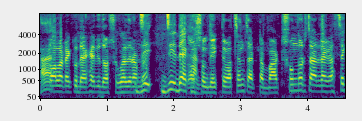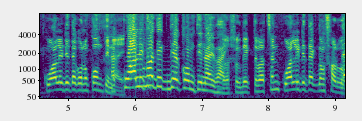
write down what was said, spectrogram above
হ্যাঁ। তলাটা একটু দেখাই দিই দর্শক ভাইদের আমরা। জি জি দেখান। দর্শক দেখতে পাচ্ছেন চারটা বাট সুন্দর চার জায়গা আছে। কোয়ালিটিতে কোনো কমতি নাই। কোয়ালিটি দিক দিয়ে কমতি নাই ভাই। দর্শক দেখতে পাচ্ছেন কোয়ালিটিতে একদম সর্বোচ্চ।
